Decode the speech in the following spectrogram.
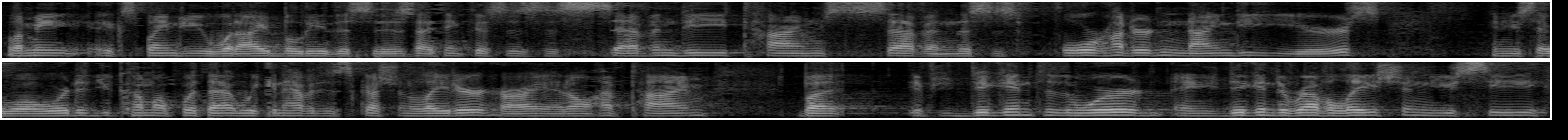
Let me explain to you what I believe this is. I think this is the 70 times 7. This is 490 years. And you say, well, where did you come up with that? We can have a discussion later. All right, I don't have time. But if you dig into the word and you dig into Revelation, you see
